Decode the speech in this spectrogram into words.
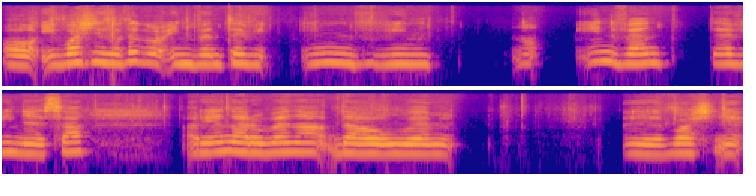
O, i właśnie za tego Inventevi, Invin, no, Inventevinesa Ariana Robena dałem y, właśnie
